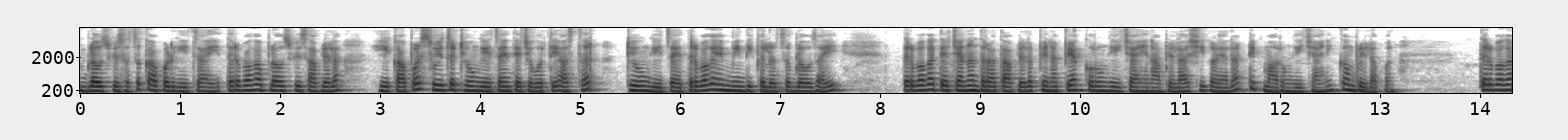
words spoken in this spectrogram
ब्लाऊज पीसाचं कापड घ्यायचं आहे. तर बघा ब्लाऊज पीस आपल्याला हे कापड सुईचं ठेवून घ्यायचं आहे आणि त्याच्यावरती अस्तर ठेवून घ्यायचं आहे. तर बघा हे मेहंदी कलरचं ब्लाऊज आहे. तर बघा त्याच्यानंतर आता आपल्याला पिना पॅक करून घ्यायची आहे ना आपल्याला अशी गळ्याला टिप मारून घ्यायची आहे आणि कमरेला पण. तर बघा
